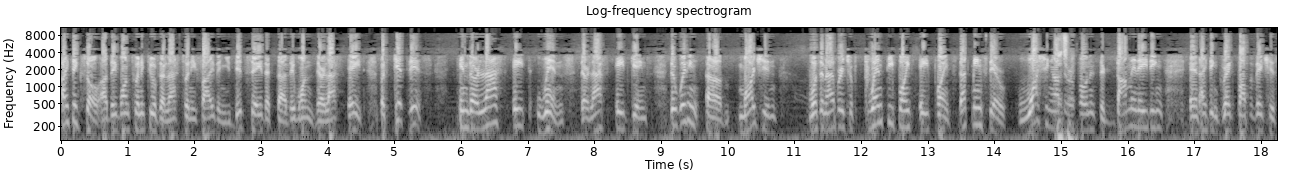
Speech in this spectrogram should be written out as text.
I think so. Uh, they won 22 of their last 25, and you did say that uh, they won their last eight. But get this. In their last eight wins, their last eight games, their winning uh, margin was an average of 20.8 points. That means they're washing out their opponents. They're dominating. And I think Gregg Popovich is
